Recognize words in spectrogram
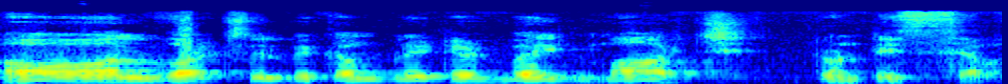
all works will be completed by March 27.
